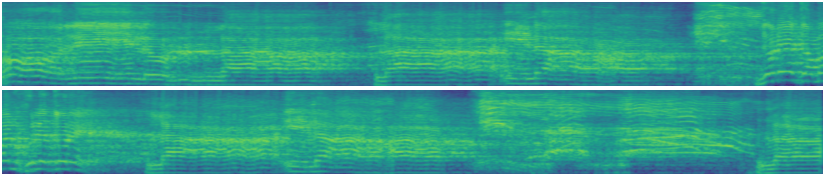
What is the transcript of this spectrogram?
খলিলুল্লাহ, লা জোরে, জবান খুলে, জোরে। লা ইলাহা। লা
